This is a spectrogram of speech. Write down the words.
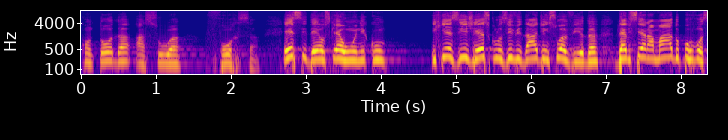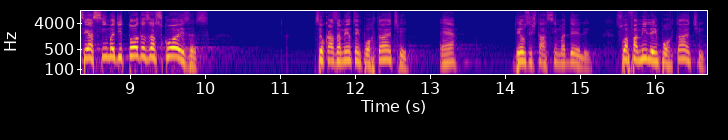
com toda a sua força. Esse Deus que é único e que exige exclusividade em sua vida, deve ser amado por você acima de todas as coisas. Seu casamento é importante? É. Deus está acima dele. Sua família é importante?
